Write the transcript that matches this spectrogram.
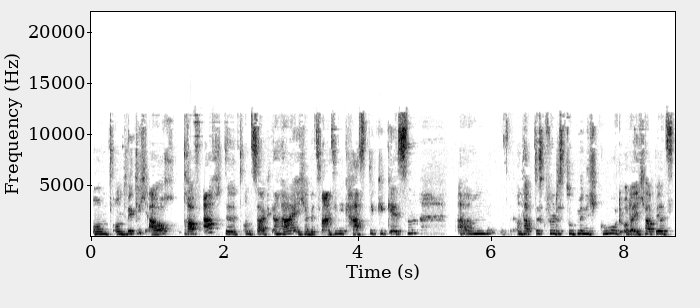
Und, und wirklich auch darauf achtet und sagt, aha, ich habe jetzt wahnsinnig hastig gegessen ähm, und habe das Gefühl, das tut mir nicht gut. Oder ich habe jetzt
